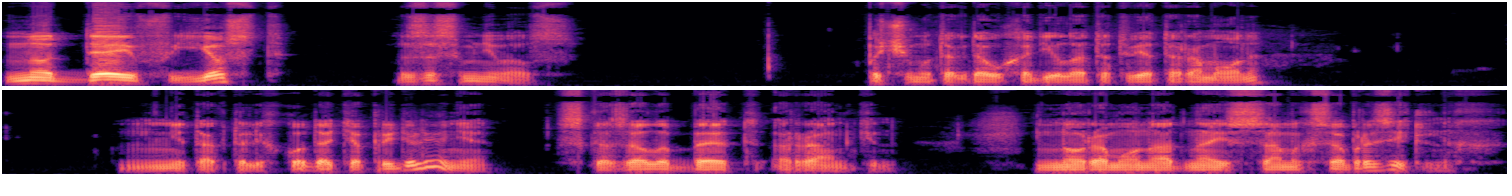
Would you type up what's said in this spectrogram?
Но Дэйв Йост засомневался. Почему тогда уходила от ответа Рамона? «Не так-то легко дать определение», — сказала Бет Ранкин. «Но Рамона одна из самых сообразительных.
